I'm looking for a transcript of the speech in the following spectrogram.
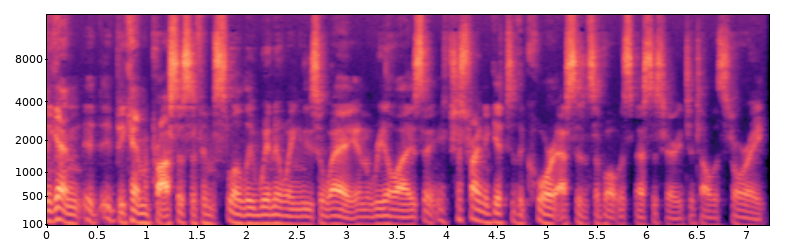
and again, it, it became a process of him slowly winnowing these away and realizing just trying to get to the core essence of what was necessary to tell the story.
